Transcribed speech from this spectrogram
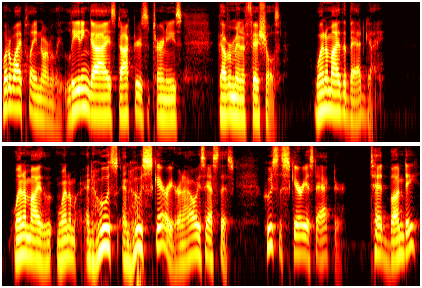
What do I play normally? Leading guys, doctors, attorneys, government officials. When am I the bad guy? When am I? When am? And who's and who's scarier? And I always ask this: Who's the scariest actor? Ted Bundy,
